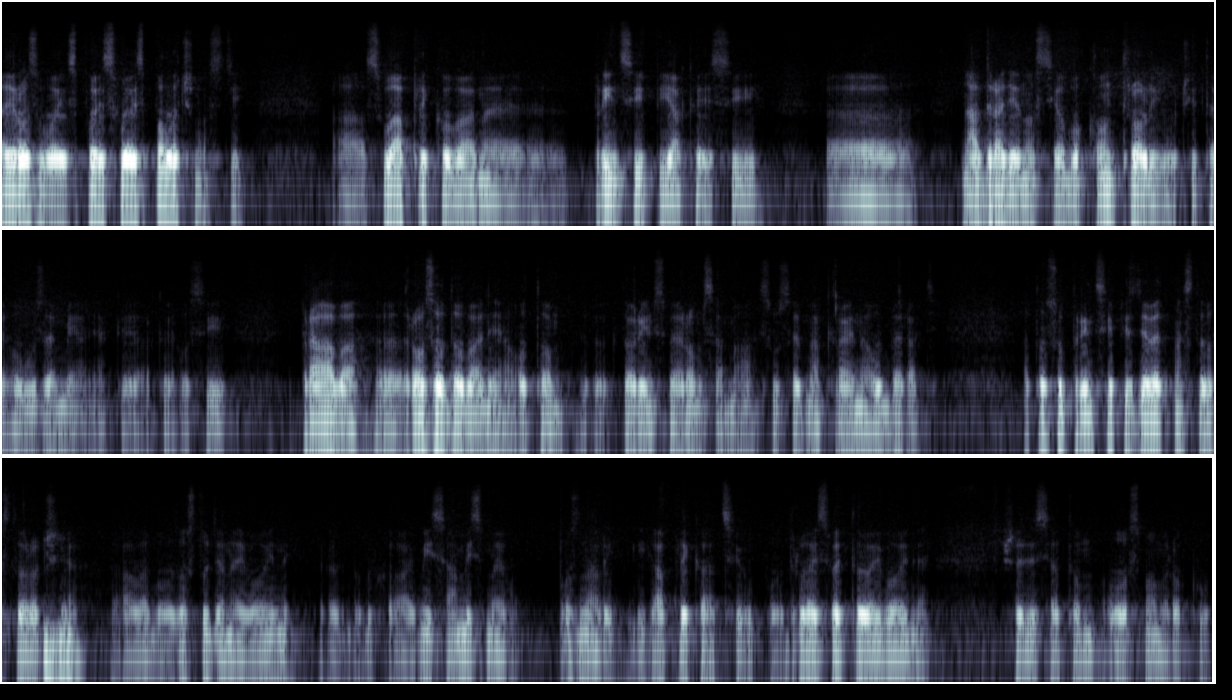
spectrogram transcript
aj rozvoj svojej, svojej spoločnosti. A sú aplikované princípy akejsi e, nadradenosti alebo kontroly určitého územia, nejaké, akéhosi práva e, rozhodovania o tom, ktorým smerom sa má susedná krajina uberať. A to sú princípy z 19. storočia mm-hmm. alebo zo studenej vojny. Jednoducho aj my sami sme poznali ich aplikáciu po druhej svetovej vojne v 68. roku,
